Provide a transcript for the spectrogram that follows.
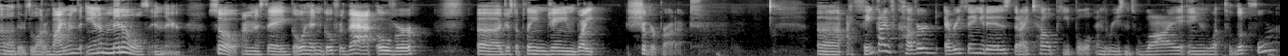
Uh, there's a lot of vitamins and minerals in there. So I'm going to say go ahead and go for that over uh, just a plain Jane white sugar product. Uh, I think I've covered everything it is that I tell people and the reasons why and what to look for.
